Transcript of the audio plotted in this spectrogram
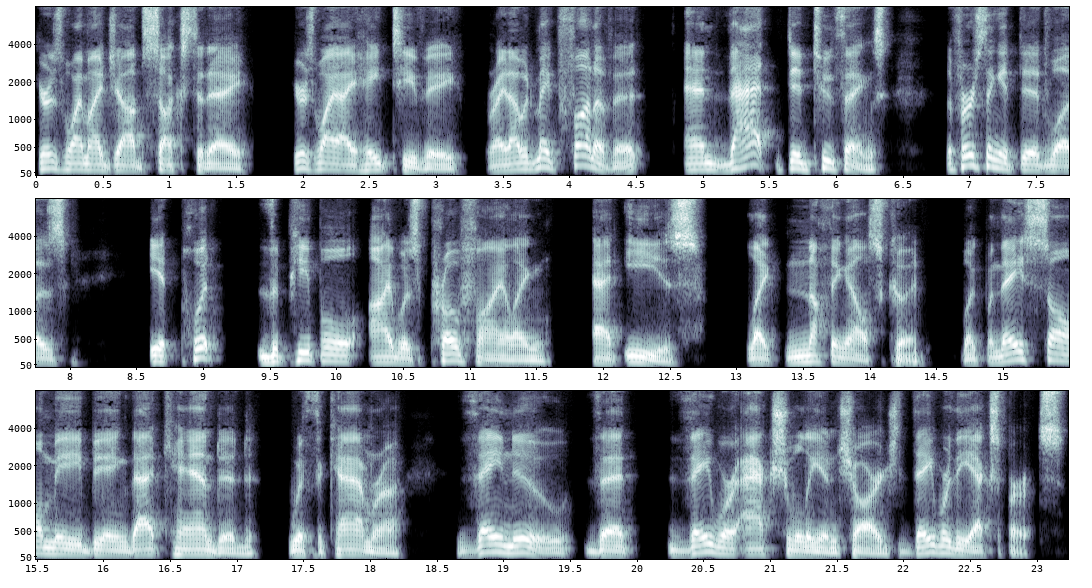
Here's why my job sucks today. Here's why I hate TV, right? I would make fun of it. And that did two things. The first thing it did was it put the people I was profiling at ease like nothing else could. Like when they saw me being that candid with the camera, they knew that they were actually in charge. They were the experts.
